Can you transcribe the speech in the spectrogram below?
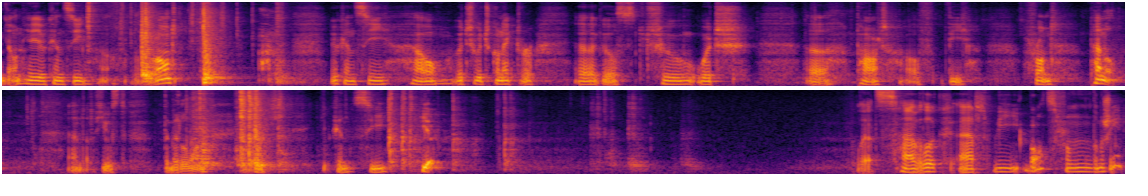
Down here you can see uh, around you can see how which which connector uh, goes to which uh, part of the front panel. And I've used the middle one, you can see here. Let's have a look at the boards from the machine.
